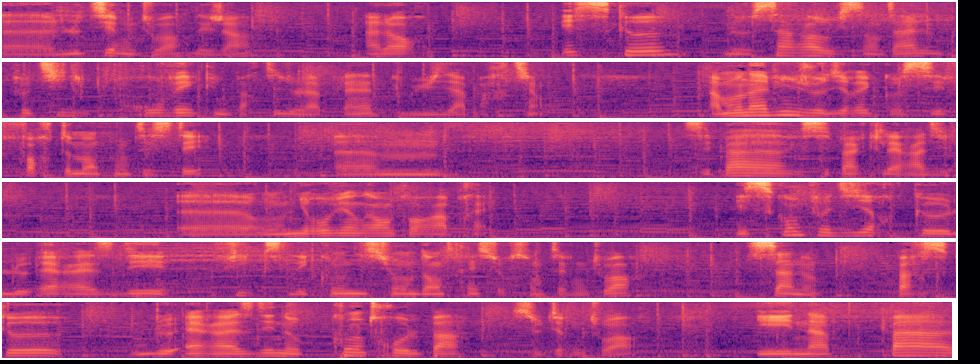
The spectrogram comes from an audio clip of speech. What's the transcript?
Euh, le territoire déjà, alors, est-ce que le Sahara occidental peut-il prouver qu'une partie de la planète lui appartient? À mon avis, je dirais que c'est fortement contesté. Euh, c'est pas, clair à dire. Euh, on y reviendra encore après. Est-ce qu'on peut dire que le RSD fixe les conditions d'entrée sur son territoire? Ça non. Parce que le RSD ne contrôle pas ce territoire et n'a pas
